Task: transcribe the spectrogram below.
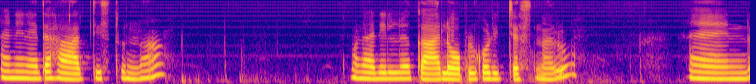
అండ్ నేనైతే హారతి ఇస్తున్నా మా డాడీలో కార్ లోపల కూడా ఇచ్చేస్తున్నారు. అండ్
